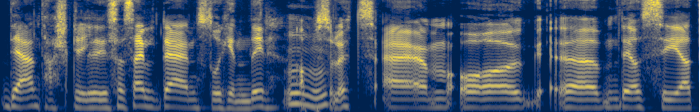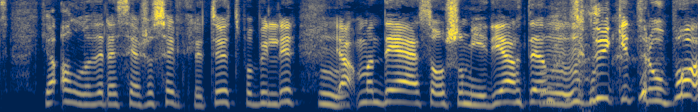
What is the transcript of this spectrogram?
Det er en terskel i seg selv. Det er en stor hinder. Absolutt. Um, og um, det å si at ja, alle dere ser så selvtillit ut på bilder. Ja, men det er social media. Det må du ikke tro på!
